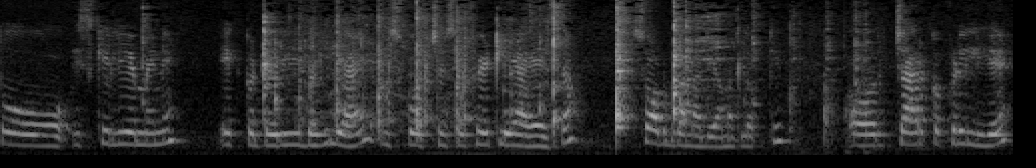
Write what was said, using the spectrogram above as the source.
तो इसके लिए मैंने एक कटोरी दही लिया है, इसको अच्छे से फेंट लिया है ऐसा सॉफ्ट बना लिया मतलब कि, और चार ककड़ी लिए,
